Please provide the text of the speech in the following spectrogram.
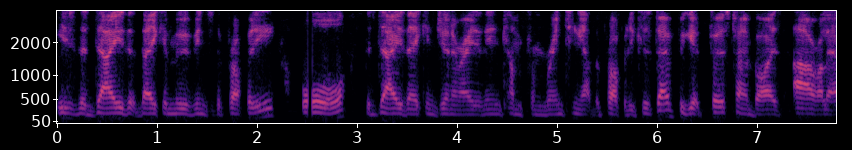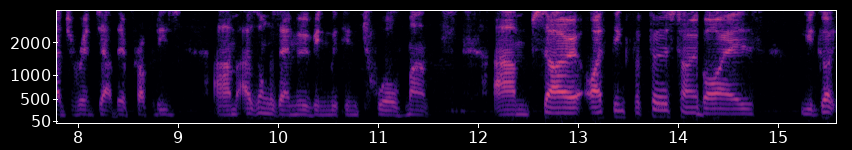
is the day that they can move into the property or the day they can generate an income from renting out the property. Because don't forget, first home buyers are allowed to rent out their properties um, as long as they move in within 12 months. Um, so I think for first home buyers, you got.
